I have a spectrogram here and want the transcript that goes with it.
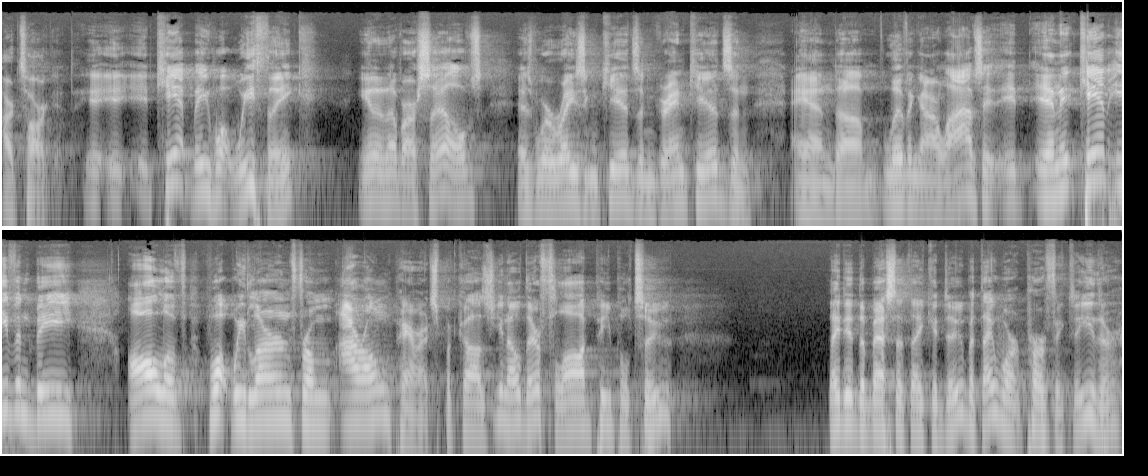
our target. It, it, it can't be what we think in and of ourselves as we're raising kids and grandkids and, and um, living our lives. It, it, and it can't even be all of what we learn from our own parents because, you know, they're flawed people too. They did the best that they could do, but they weren't perfect either.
